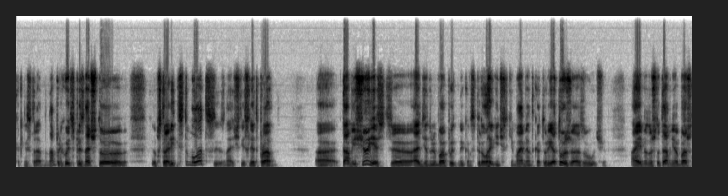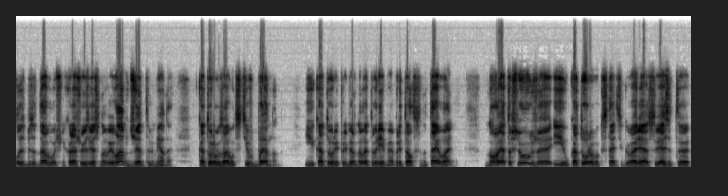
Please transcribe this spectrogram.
как ни странно, нам приходится признать, что австралийцы-то молодцы, значит, если это правда. А, там еще есть э, один любопытный конспирологический момент, который я тоже озвучу. А именно, что там не обошлось без одного очень хорошо известного и вам джентльмена, которого зовут Стив Беннон, и который примерно в это время обретался на Тайване. Но это все уже, и у которого, кстати говоря, связи-то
